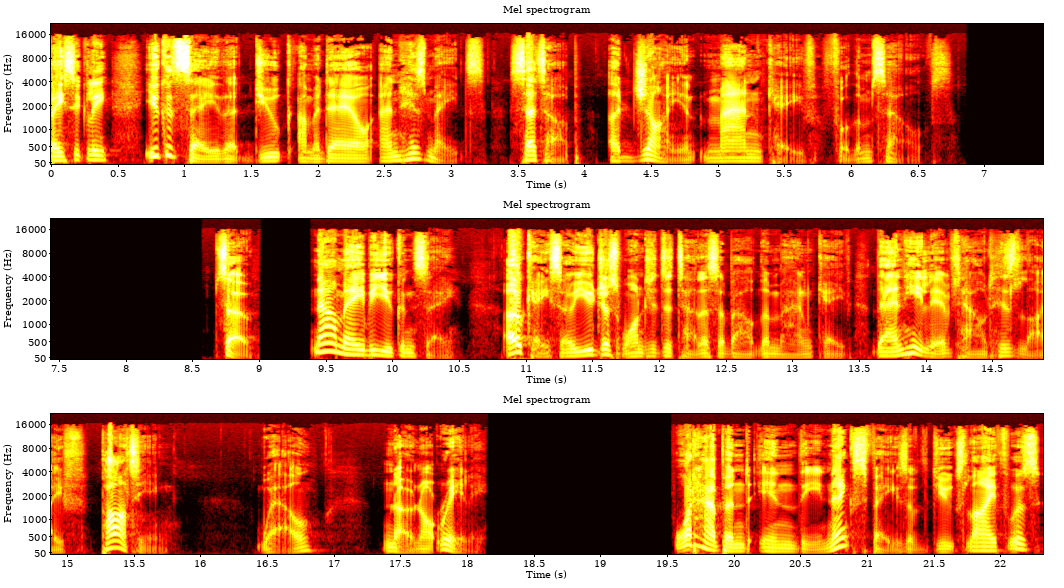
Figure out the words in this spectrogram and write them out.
Basically, you could say that Duke Amedeo and his mates set up a giant man cave for themselves. So, now maybe you can say, Okay, so you just wanted to tell us about the man cave. Then he lived out his life partying. Well, no, not really. What happened in the next phase of the Duke's life was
